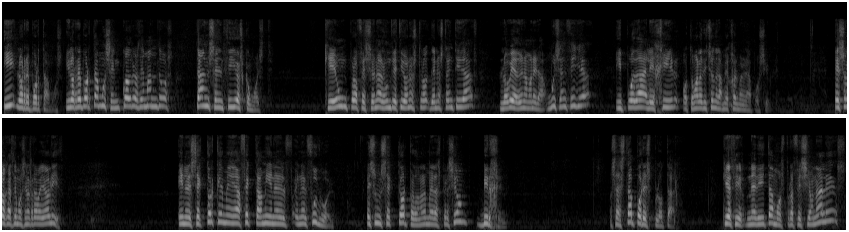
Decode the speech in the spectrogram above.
y lo reportamos. Y lo reportamos en cuadros de mandos tan sencillos como este, que un profesional, un directivo nuestro, de nuestra entidad, lo vea de una manera muy sencilla y pueda elegir o tomar la decisión de la mejor manera posible. Eso es lo que hacemos en el Real. En el sector que me afecta a mí en el, fútbol, es un sector, perdonadme la expresión, virgen. O sea, está por explotar. Quiero decir, necesitamos profesionales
